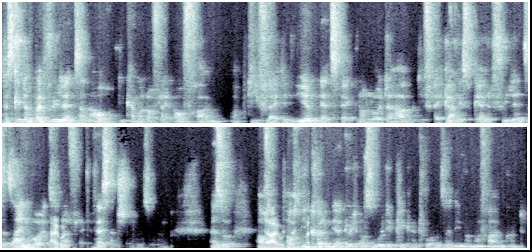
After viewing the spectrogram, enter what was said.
das geht doch bei Freelancern auch. Die kann man doch vielleicht auch fragen, ob die vielleicht in ihrem Netzwerk noch Leute haben, die vielleicht gar nicht so gerne Freelancer sein wollen, sondern vielleicht Festanstellungen suchen. Also auch, ja, gut, auch die könnten ja durchaus Multiplikatoren sein, die man mal fragen könnte.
